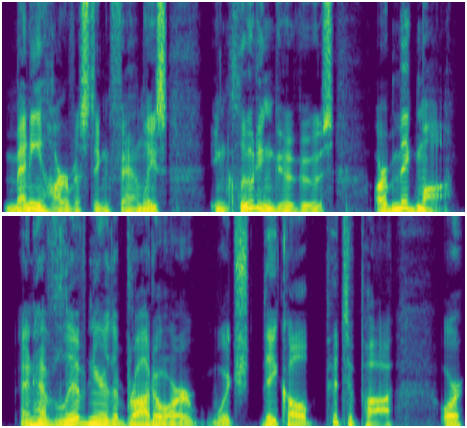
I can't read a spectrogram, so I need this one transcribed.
Many harvesting families, including Googoos, are Mi'kmaq and have lived near the Bras-d'Or, which they call Pitupa, or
